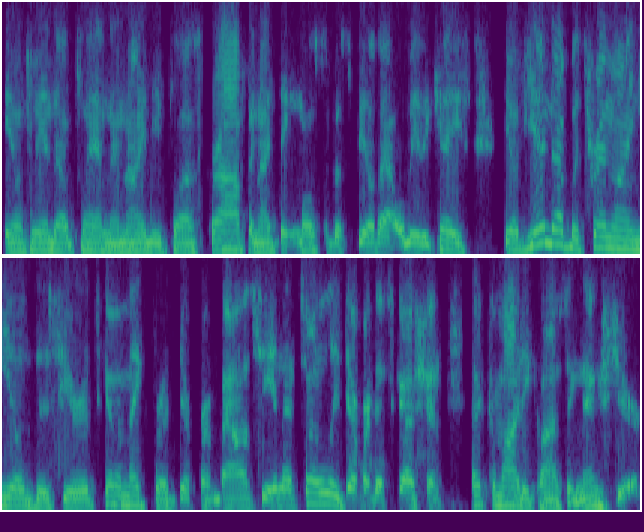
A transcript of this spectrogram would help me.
You know, if we end up planting a 90 plus crop, and I think most of us feel that will be the case. You know, if you end up with trendline yields this year, it's going to make for a different balance sheet and a totally different discussion at Commodity Classic next year.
